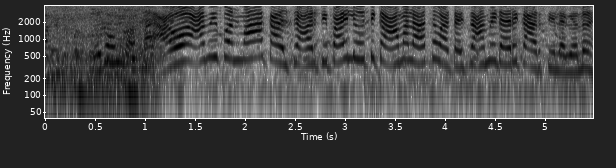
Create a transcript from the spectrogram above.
अहो आम्ही पण महाकालच्या आरती पाहिली होती का? आम्हाला असं वाटायचं आम्ही डायरेक्ट आरतीला गेलोय.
